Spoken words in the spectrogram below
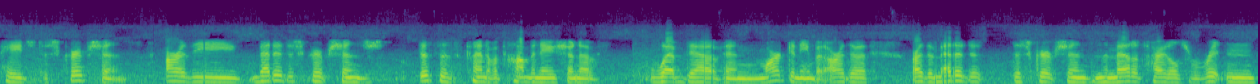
page descriptions? Are the meta descriptions, this is kind of a combination of web dev and marketing, but are the are the meta de- descriptions and the meta titles written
